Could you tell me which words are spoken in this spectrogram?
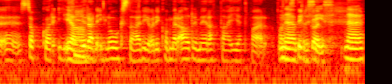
eh, sockor i Ja. fyran i lågstadiet och de kommer aldrig mer att ta i ett par, par Nej, stickor. precis. Nej.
